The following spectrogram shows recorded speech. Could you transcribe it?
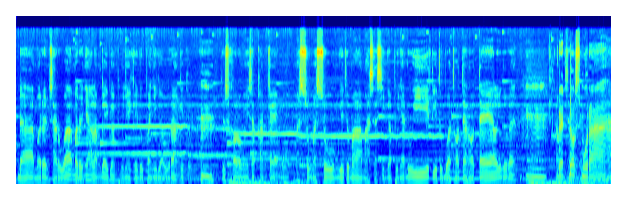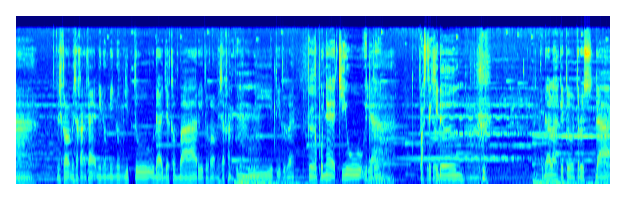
da meren sarua merenya alam gaib yang punya kehidupan juga orang gitu Hmm. terus kalau misalkan kayak mau mesum-mesum gitu mah masa sih nggak punya duit gitu buat hotel-hotel gitu kan Hmm. Red Doors murah. nah terus kalau misalkan kayak minum-minum gitu udah aja ke bar gitu kalau misalkan punya duit gitu kan Ke punya ya ciu gitu. ya tuh. Plastik hidung. udahlah gitu terus dah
